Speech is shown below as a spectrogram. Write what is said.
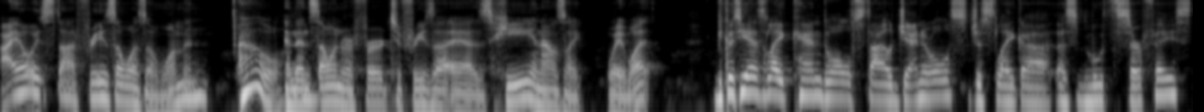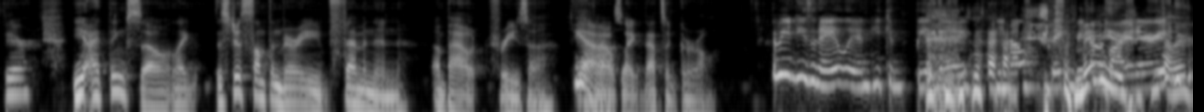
I always thought Frieza was a woman, Oh, and then someone referred to Frieza as he, and I was like, wait, what? because he has like Ken doll style generals, just like a, a smooth surface there. Yeah, I think so. Like, it's just something very feminine about Frieza. And I was like, that's a girl. I mean, he's an alien. He can be a gay. You know, they can be non-binary. Yeah, maybe-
